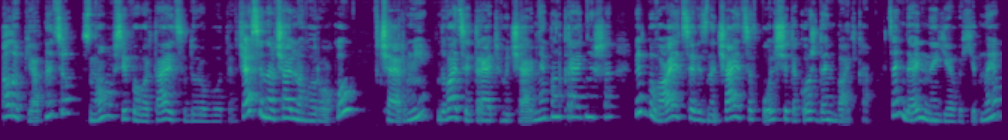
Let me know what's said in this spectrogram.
Але в п'ятницю знову всі повертаються до роботи. В часі навчального року, в червні, 23 червня конкретніше, відбувається, відзначається в Польщі також День батька. Цей день не є вихідним,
